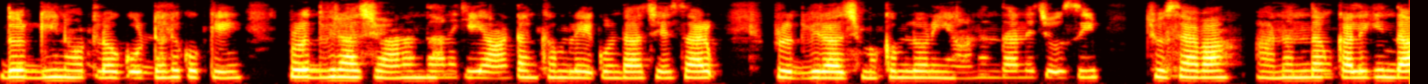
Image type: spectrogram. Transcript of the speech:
దుర్గి నోట్లో గుడ్డలు కుక్కి పృథ్వీరాజ్ ఆనందానికి ఆటంకం లేకుండా చేశారు. పృథ్వీరాజ్ ముఖంలోని ఆనందాన్ని చూసి చూసావా? ఆనందం కలిగిందా?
